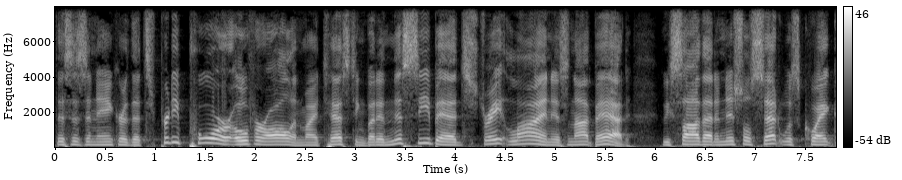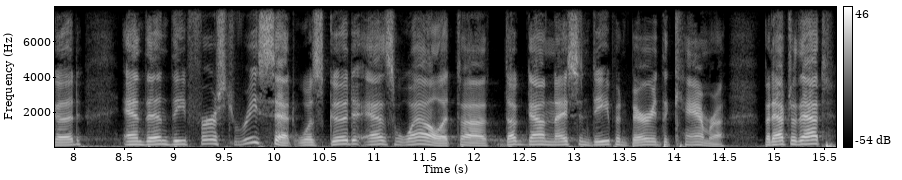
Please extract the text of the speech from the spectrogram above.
This is an anchor that's pretty poor overall in my testing, but in this seabed, straight line is not bad. We saw that initial set was quite good, and then the first reset was good as well. It uh, dug down nice and deep and buried the camera. But after that,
